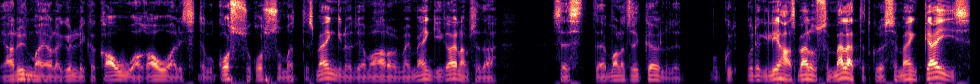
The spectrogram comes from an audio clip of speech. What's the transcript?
Ja nüüd ma ei ole küll ikka kaua-kaua lihtsalt nagu kossu, kossu mõttes mänginud ja ma arvan, ma ei mängi ka enam seda, sest ma olen seda ikka öelnud, et kuidagi lihasmälus sa mäletad, kuidas see mäng käis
